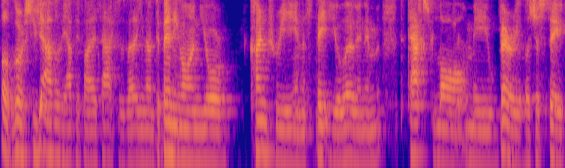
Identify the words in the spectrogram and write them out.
well, of course, you absolutely have to file taxes, but you know, depending on your country and the state you live in, and the tax law may vary. Let's just say,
